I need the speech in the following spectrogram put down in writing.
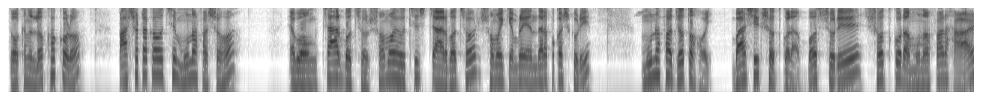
তো ওখানে লক্ষ্য করো, পাঁচশো টাকা হচ্ছে মুনাফা সহ, এবং চার বছর সময় হচ্ছে চার বছর, সময়কে আমরা এন দ্বারা প্রকাশ করি, মুনাফা যত হয়, বার্ষিক শতকরা, বৎসরে শতকরা মুনাফার হার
